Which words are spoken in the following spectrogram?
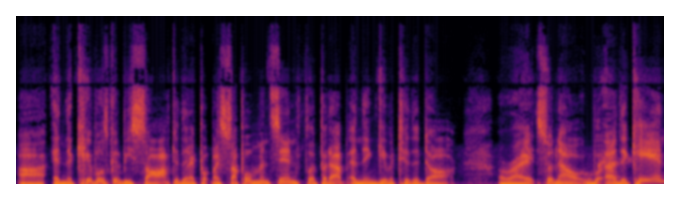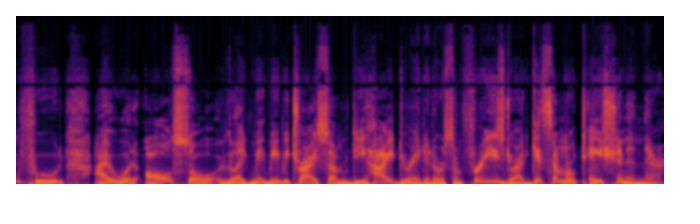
uh and the kibble is going to be soft, and then I put my supplements in, flip it up, and then give it to the dog. All right. So now uh, the canned food, I would also like may- maybe try some dehydrated or some freeze dried. Get some rotation in there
